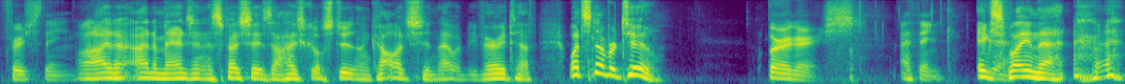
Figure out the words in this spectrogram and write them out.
First thing. Well, I'd, I'd imagine, especially as a high school student and college student, that would be very tough. What's number two? burgers. I think. Explain that.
